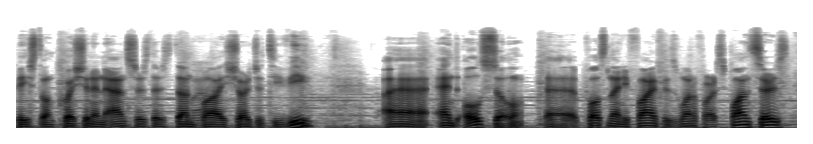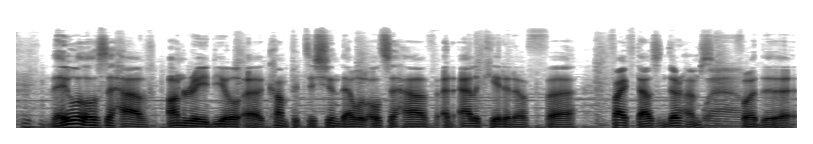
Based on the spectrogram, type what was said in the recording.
based on question and answers that's done Wow. by Sharjah TV. Uh, and also, uh, Pulse 95 is one of our sponsors. they will also have on radio a competition that will also have an allocated of uh, 5,000 dirhams Wow. for the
